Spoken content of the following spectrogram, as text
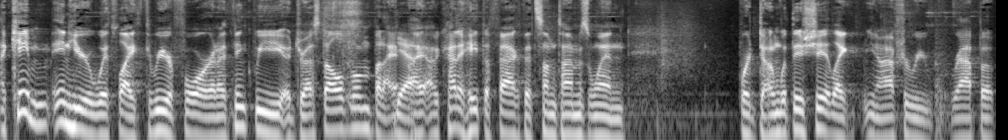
I came in here with like three or four, and I think we addressed all of them. But I Yeah. I, I kind of hate the fact that sometimes when we're done with this shit, like you know, after we wrap up,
